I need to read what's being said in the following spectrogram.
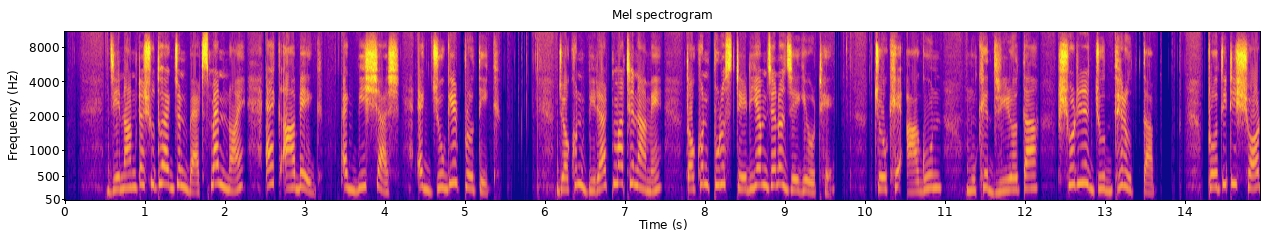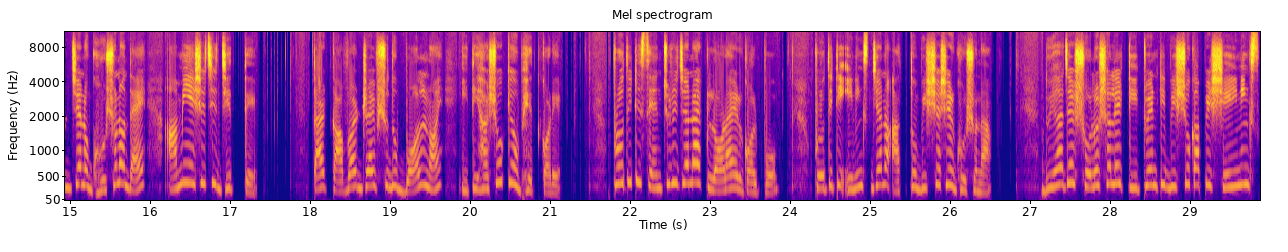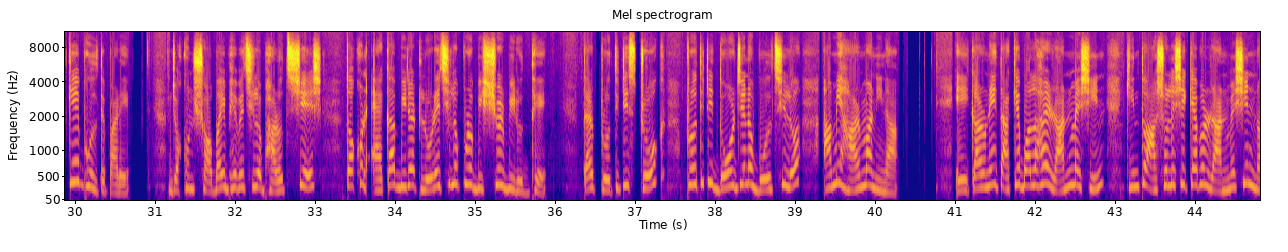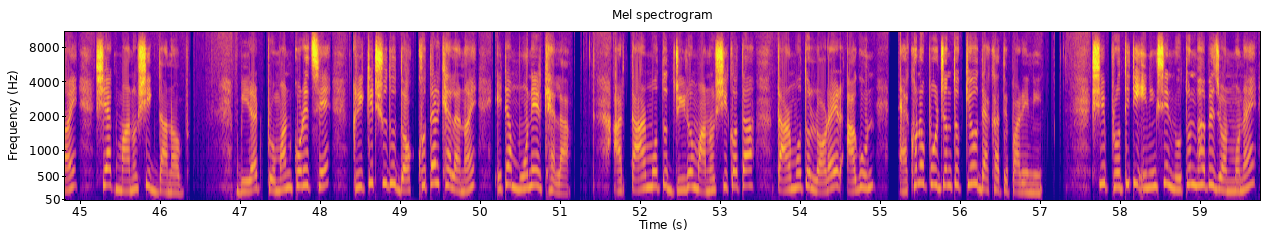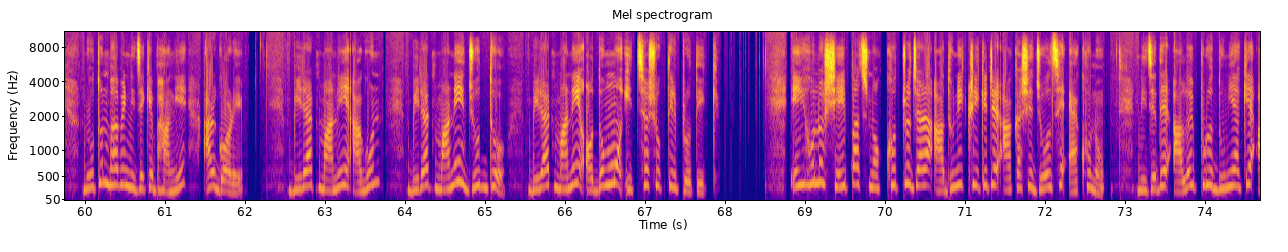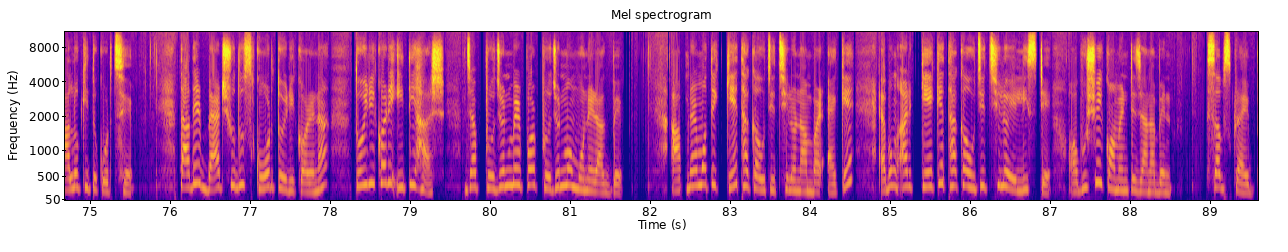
যে নামটা শুধু একজন ব্যাটসম্যান নয়, এক আবেগ, এক বিশ্বাস, এক যুগের প্রতীক। যখন বিরাট মাঠে নামে, তখন পুরো স্টেডিয়াম যেন জেগে ওঠে। চোখে আগুন, মুখে দৃঢ়তা, শরীরে যুদ্ধের উত্তাপ। প্রতিটি শট যেন ঘোষণা দেয়, আমি এসেছি জিততে। তার কাভার ড্রাইভ শুধু বল নয়, ইতিহাসও কেউ ভেদ করে। প্রতিটি সেঞ্চুরি যেন এক লড়াইয়ের গল্প, প্রতিটি ইনিংস যেন আত্মবিশ্বাসের ঘোষণা। দুই সালের টি টোয়েন্টি বিশ্বকাপের সেই ইনিংস কে ভুলতে পারে? যখন সবাই ভেবেছিল ভারত শেষ, তখন একা বিরাট লড়েছিল পুরো বিশ্বের বিরুদ্ধে। তার প্রতিটি স্ট্রোক প্রতিটি দৌড় যেন বলছিল, আমি হার মানি না। এই কারণেই তাকে বলা হয় রান মেশিন কিন্তু আসলে সে কেবল রান মেশিন নয়, সে এক মানসিক দানব। বিরাট প্রমাণ করেছে, ক্রিকেট শুধু দক্ষতার খেলা নয়, এটা মনের খেলা। আর তার মতো দৃঢ় মানসিকতা, তার মতো লড়াইয়ের আগুন এখনও পর্যন্ত কেউ দেখাতে পারেনি। সে প্রতিটি ইনিংসে নতুনভাবে জন্ম নেয়, নতুনভাবে নিজেকে ভাঙে আর গড়ে। বিরাট মানেই আগুন, বিরাট মানেই যুদ্ধ, বিরাট মানেই অদম্য ইচ্ছাশক্তির প্রতীক। এই হলো সেই পাঁচ নক্ষত্র যারা আধুনিক ক্রিকেটের আকাশে জ্বলছে এখনও নিজেদের আলোয় পুরো দুনিয়াকে আলোকিত করছে। তাদের ব্যাট শুধু স্কোর তৈরি করে না, তৈরি করে ইতিহাস, যা প্রজন্মের পর প্রজন্ম মনে রাখবে। আপনার মতে কে থাকা উচিত ছিল নাম্বার একে এবং আর কে কে থাকা উচিত ছিল এই লিস্টে? অবশ্যই কমেন্টে জানাবেন। সাবস্ক্রাইব।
